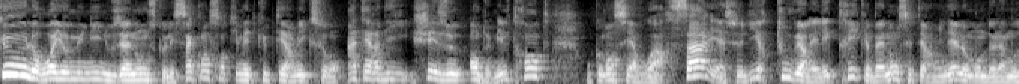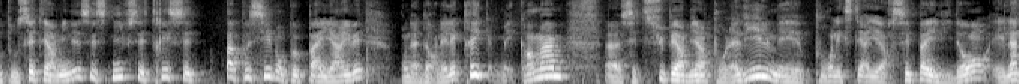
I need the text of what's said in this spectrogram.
que le Royaume-Uni nous annonce que les 50 cm3 thermiques seront interdits chez eux en 2030, on commençait à voir ça et à se dire tout vers l'électrique, Eh ben non c'est terminé, le monde de la moto c'est terminé, c'est sniff, c'est triste, c'est pas possible, on peut pas y arriver. On adore l'électrique, mais quand même, euh, c'est super bien pour la ville, mais pour l'extérieur, c'est pas évident. Et là,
